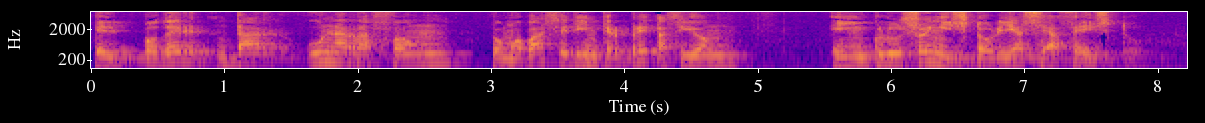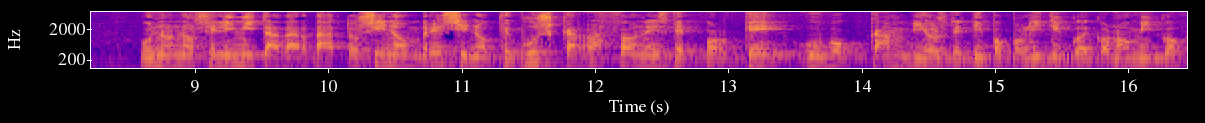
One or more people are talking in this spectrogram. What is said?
el poder dar una razón como base de interpretación e incluso en historia se hace esto. Uno no se limita a dar datos y nombres, sino que busca razones de por qué hubo cambios de tipo político, económico,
